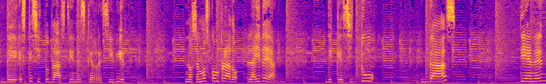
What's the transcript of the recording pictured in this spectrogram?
de es que si tú das tienes que recibir. Nos hemos comprado la idea de que si tú das, tienen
